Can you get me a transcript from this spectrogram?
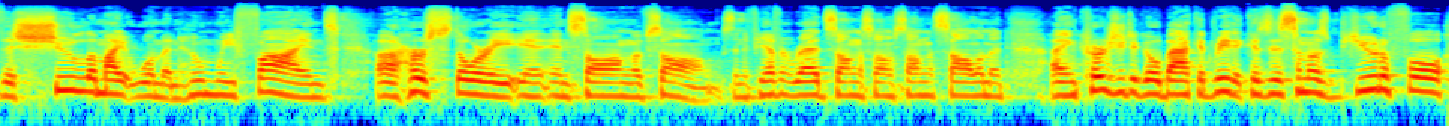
this Shulamite woman, whom we find uh, her story in, in, Song of Songs. And if you haven't read Song of Songs, Song of Solomon, I encourage you to go back and read it because it's some of the most beautiful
